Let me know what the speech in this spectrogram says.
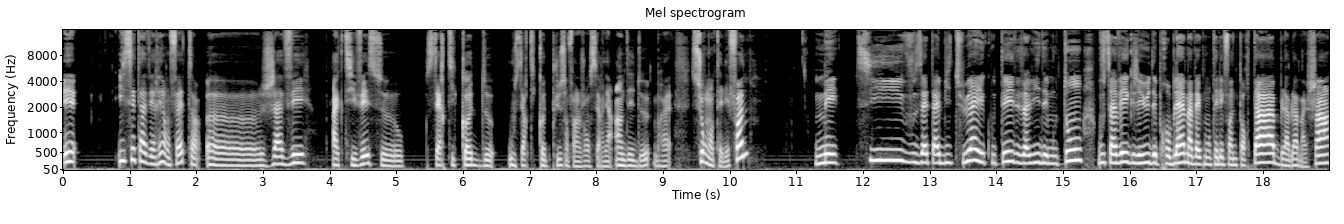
Et il s'est avéré, en fait, euh, j'avais activé ce Certicode ou Certicode Plus, enfin j'en sais rien, un des deux, bref, sur mon téléphone. Mais si vous êtes habitué à écouter des avis des moutons, vous savez que j'ai eu des problèmes avec mon téléphone portable, blabla machin.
